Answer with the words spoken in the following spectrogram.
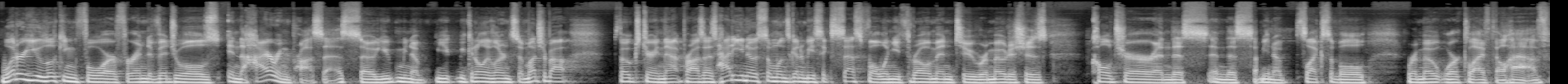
what are you looking for for individuals in the hiring process? So you you know you, you can only learn so much about folks during that process? How do you know someone's going to be successful when you throw them into Remotish's culture and this and this you know flexible remote work life they'll have?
